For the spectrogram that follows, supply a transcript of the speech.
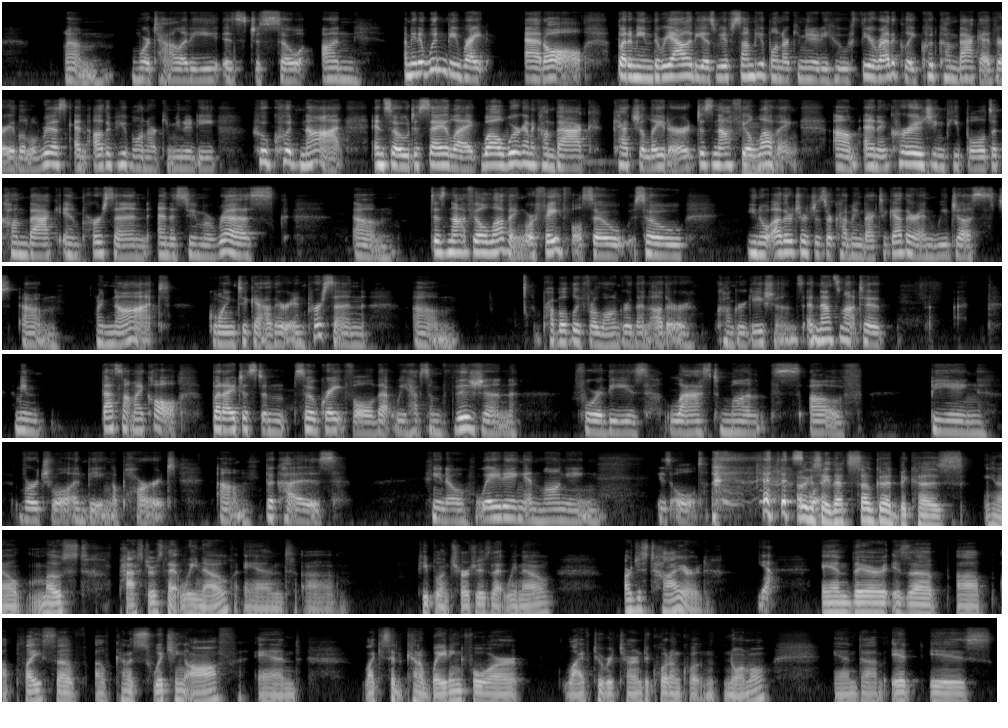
um, mortality is just so un I mean, it wouldn't be right at all. But I mean, the reality is we have some people in our community who theoretically could come back at very little risk, and other people in our community who could not. And so to say, like, well, we're going to come back, catch you later, does not feel mm. loving. Um, and encouraging people to come back in person and assume a risk um, does not feel loving or faithful. So, so, you know, other churches are coming back together, and we just um, are not going to gather in person um, probably for longer than other congregations. And that's not to, I mean, that's not my call, but I just am so grateful that we have some vision for these last months of being virtual and being apart um, because, you know, waiting and longing is old. I was going to say that's so good because, you know, most pastors that we know and um, people in churches that we know are just tired. Yeah. And there is a, a, a place of, of kind of switching off and, like you said, kind of waiting for life to return to quote unquote normal. And um, it is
